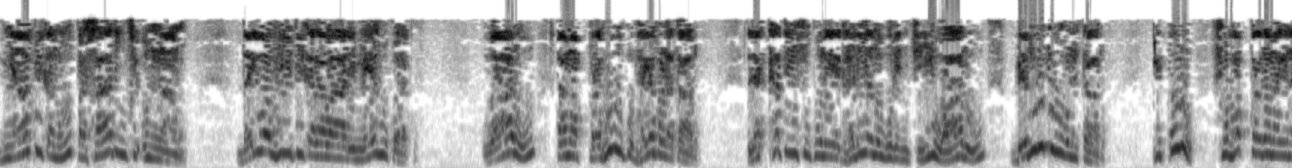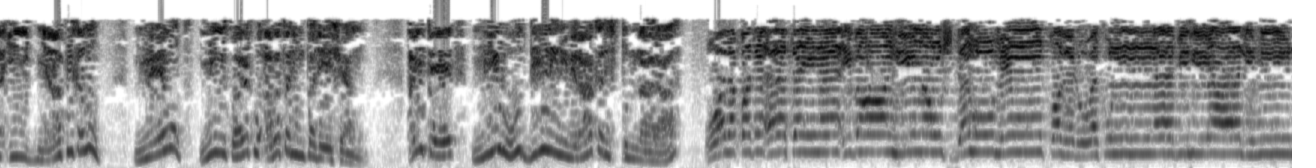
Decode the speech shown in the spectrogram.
జ్ఞాపికను ప్రసాదించి ఉన్నాము దైవభీతి కలవారి మేలు కొరకు వారు తమ ప్రభువుకు భయపడతారు లెక్క తీసుకునే ఘడియను గురించి వారు బెదురుతూ ఉంటారు ఇప్పుడు శుభప్రదమైన ఈ జ్ఞాపికను మేము మీ కొరకు అవతరింపజేశాము అయితే మీరు దీనిని నిరాకరిస్తున్నారా ولقد آتينا إبراهيم رشده من قبل وكنا به عالمين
